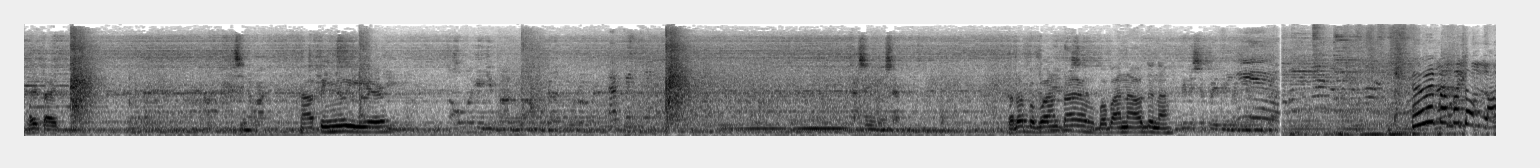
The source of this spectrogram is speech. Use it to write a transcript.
Heart, heart. Sino ka? Happy New Year. Ako magiging bago ang magano mo. Kasi yung isa, Tara, baba na tayo. Baba na ako dun ah. hindi na siya pwede maging Pero may papatok pa.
